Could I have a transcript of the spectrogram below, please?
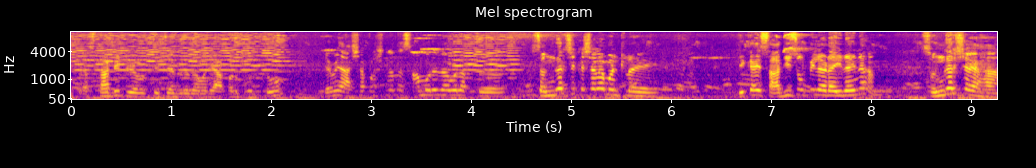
प्रस्थापित व्यवस्थेच्या विरोधामध्ये आपण बोलतो त्यावेळी अशा प्रश्नांना सामोरं जावं लागतं. संघर्ष कशाला म्हटलंय? ही काही साधी सोपी लढाई नाही ना. संघर्ष आहे हा.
